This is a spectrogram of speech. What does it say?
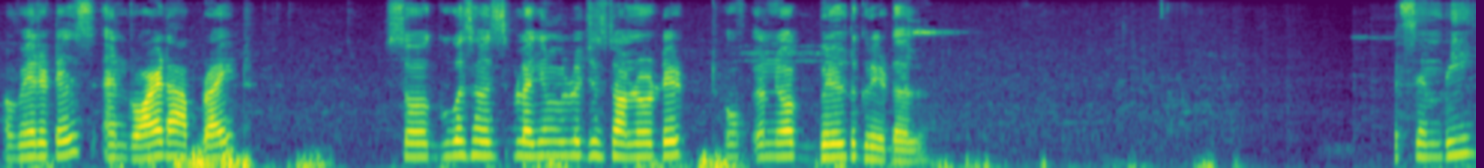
Where it is? Android app right so google services plugin will just download it on your build gradle. It's in the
